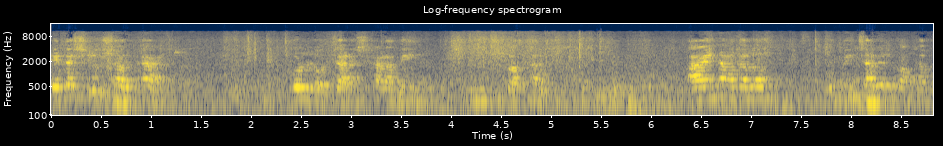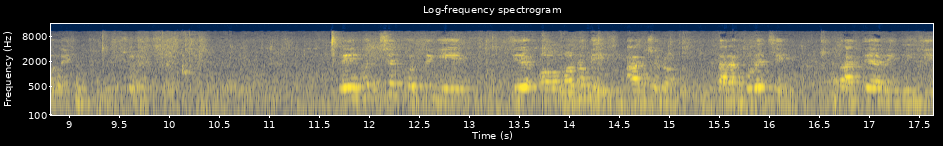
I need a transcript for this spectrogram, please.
এটা সেই সরকার করল যারা সারাদিন কথা। আইন, আদালত বিচারের কথা বলে চলেছে। এই হচ্ছে করতে গিয়ে যে অমানবিক আচরণ তারা করেছে, তাতে আমি নিজে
